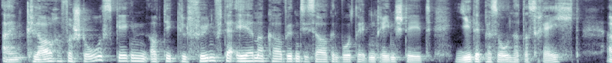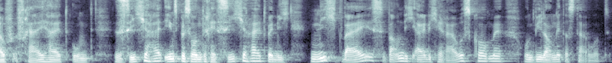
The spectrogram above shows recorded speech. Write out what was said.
Ein klarer Verstoß gegen Artikel 5 der EMRK, würden Sie sagen, wo eben drin steht, jede Person hat das Recht, auf Freiheit und Sicherheit, insbesondere Sicherheit, wenn ich nicht weiß, wann ich eigentlich herauskomme und wie lange das dauert.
